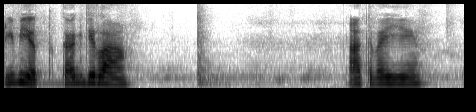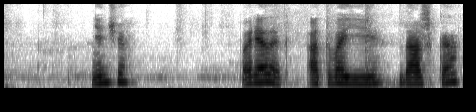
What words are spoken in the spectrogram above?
Привет, как дела? А твои? Ничего? Порядок? А твои, Дашка?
